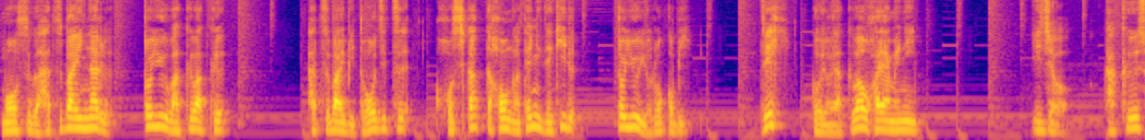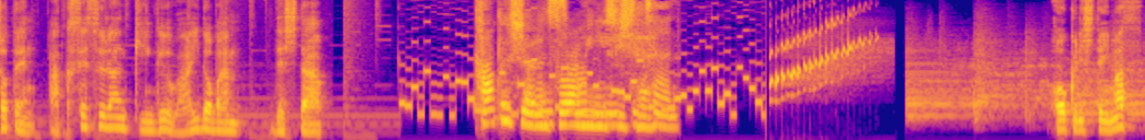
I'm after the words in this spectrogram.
もうすぐ発売になるというワクワク。発売日当日欲しかった本が手にできるという喜び。ぜひご予約はお早めに。以上架空書店アクセスランキングワイド版でした。架空書店空耳視点お送りしています。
